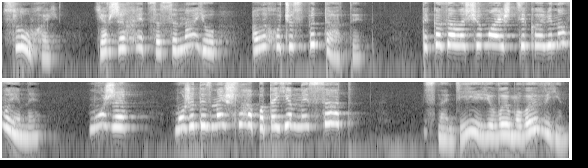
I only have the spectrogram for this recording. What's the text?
Слухай, я вже геть засинаю, але хочу спитати. Ти казала, що маєш цікаві новини. Може, може, ти знайшла потаємний сад? З надією вимовив він.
